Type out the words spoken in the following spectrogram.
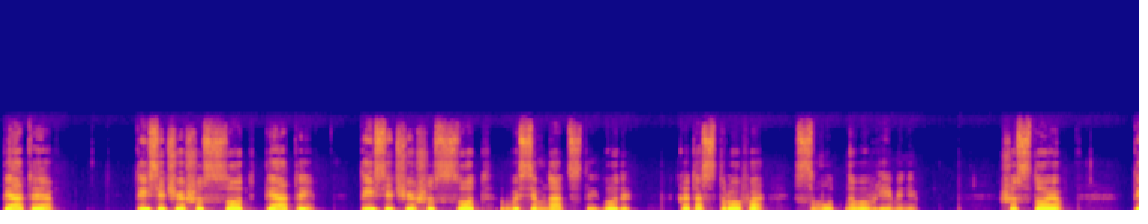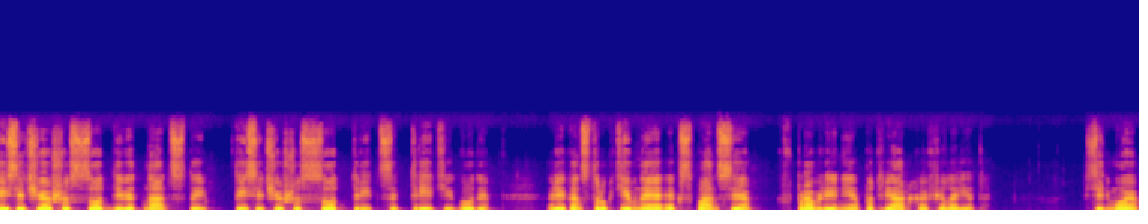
Пятое. 1605-1618 годы. Катастрофа смутного времени. Шестое. 1619-1633 годы. Реконструктивная экспансия в правление патриарха Филарета. Седьмое.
